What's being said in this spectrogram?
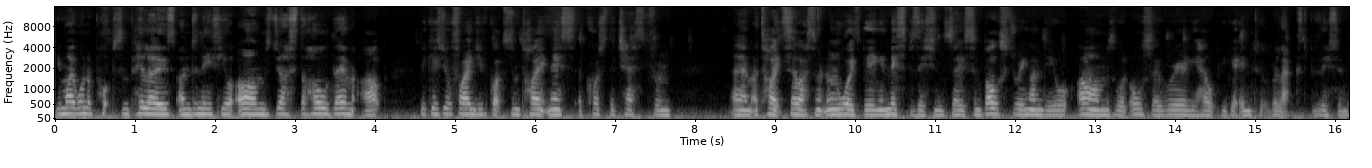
you might want to put some pillows underneath your arms just to hold them up because you'll find you've got some tightness across the chest from um, a tight psoas and always being in this position. So some bolstering under your arms will also really help you get into a relaxed position.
